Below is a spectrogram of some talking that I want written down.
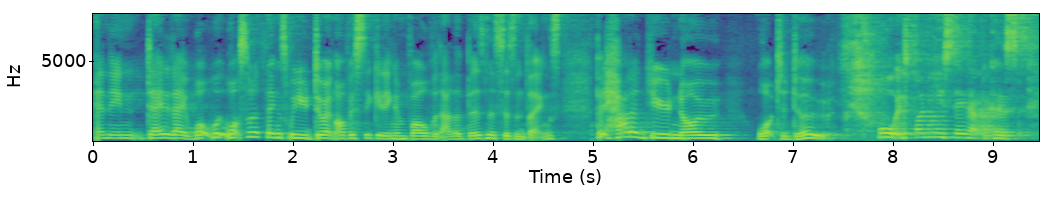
And then day to day, what, what sort of things were you doing? Obviously, getting involved with other businesses and things. But how did you know what to do? Well, it's funny you say that because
